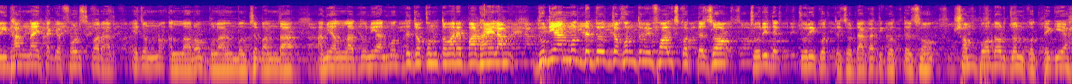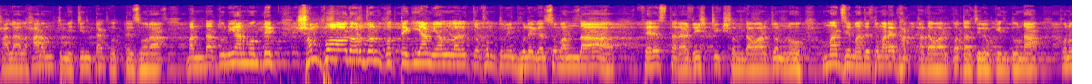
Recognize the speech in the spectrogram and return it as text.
বিধান নাই তাকে ফোর্স করার। এজন্য আল্লাহ রব্বুল আলামিন বলছে, বান্দা, আমি আল্লাহ দুনিয়ার মধ্যে যখন তোমারে পাঠাইলাম, দুনিয়ার মধ্যে যখন তুমি ফলস করতেছ, চুরি চুরি করতেছো, ডাকাতি করতেছো, সম্পদ অর্জন করতে গিয়ে হালাল, হারাম তুমি চিন্তা করতেছো না। বান্দা, দুনিয়ার মধ্যে সম্পদ অর্জন করতে গিয়ে আমি আল্লাহর, যখন তুমি ভুলে গেছো, বান্দা ফেরেস্তারা রিস্ট্রিকশন দেওয়ার জন্য মাঝে মাঝে তোমারে ধাক্কা দেওয়ার কথা ছিল কিন্তু না। কোনো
